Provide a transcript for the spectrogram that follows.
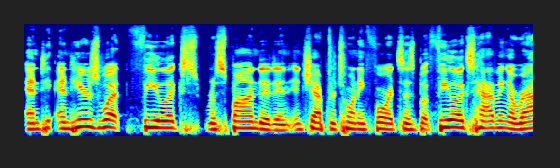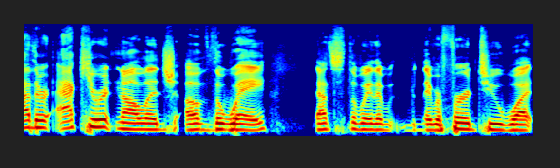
and, and here's what Felix responded in, in chapter 24. It says, But Felix, having a rather accurate knowledge of the way, that's the way that they referred to what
